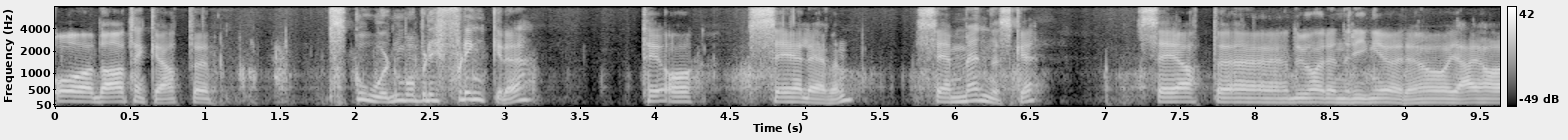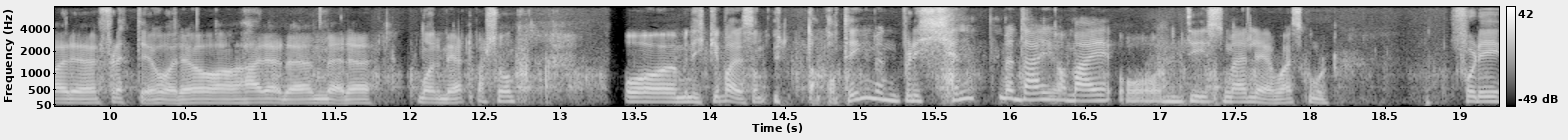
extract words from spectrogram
Og da tenker jeg at eh, skolen må bli flinkere til å se eleven, se mennesket. Se at uh, du har en ring i øret, og jeg har eh, flette i håret, og her er det en mer normert person. Og, men ikke bare sånn utapå ting, men bli kjent med deg og meg og de som er elever i skolen. Fordi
